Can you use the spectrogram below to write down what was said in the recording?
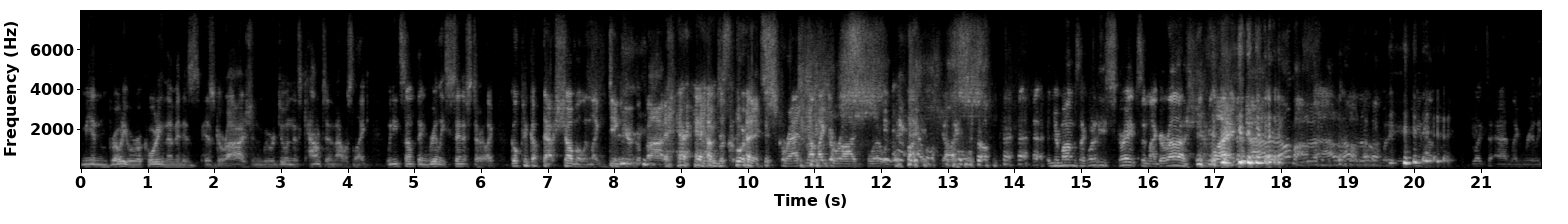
me and Brody were recording them in his his garage, and we were doing this counting. And I was like, we need something really sinister, like go pick up that shovel and like dig your garage. Yeah, I'm just Recording. scratching on my garage floor with a fucking shovel. and your mom's like, what are these scrapes in my garage? like, I don't know, Mom. I don't know. But it, came out, like to add like really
